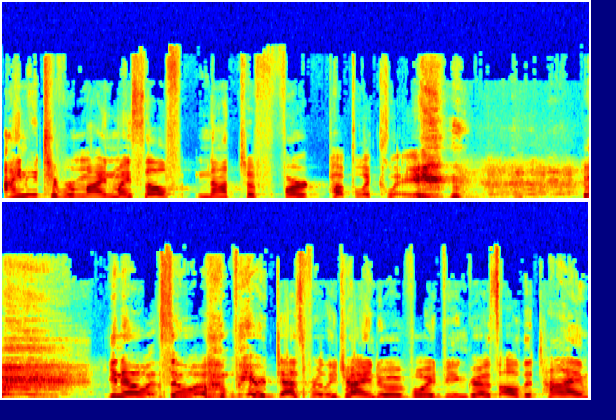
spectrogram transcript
I need to remind myself not to fart publicly. you know, so we are desperately trying to avoid being gross all the time.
